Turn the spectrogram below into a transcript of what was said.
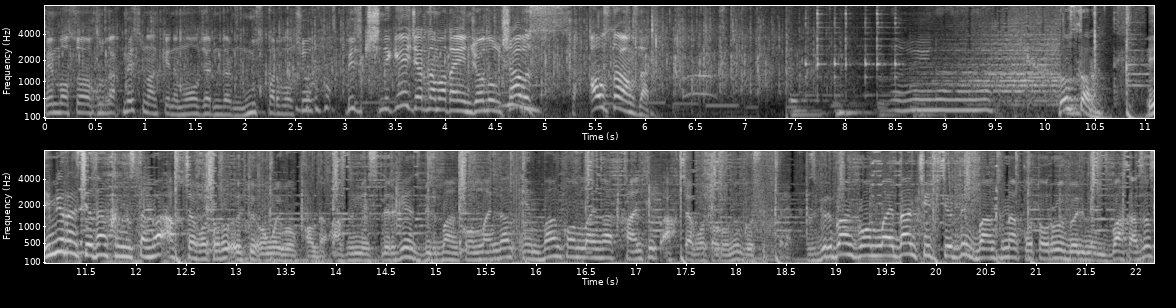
мен болсо кургак эмесмин анткени могул жеримде муз бар болчу биз кичинекей жарнамадан кийин жолугушабыз алыстабаңыздар достор эми россиядан кыргызстанга акча которуу өтө оңой болуп калды. Азыр мен силерге сбербанк онлайндан м банк онлайнга кантип акча которууну көрсөтүп берем сбербанк онлайндан чет жердин банкына которуу бөлүмүн басасыз.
